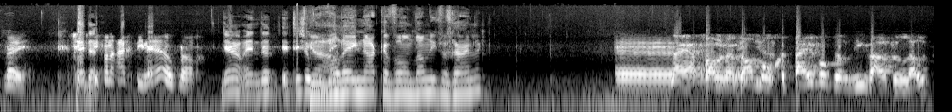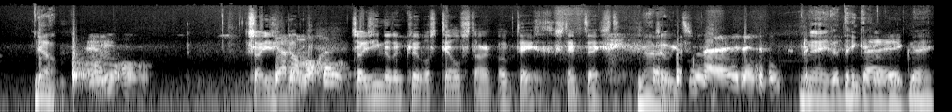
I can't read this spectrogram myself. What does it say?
Nee. 16 De- van 18 hè, ook nog. Ja, en dat, het is ook Ja, een beetje- alleen NAC en Volendam niet waarschijnlijk? Eh, Nou ja, Volendam ongetwijfeld, dat die Wouter Lood. Ja. En eh, Zou je, zien ja, dan dat, nog zou je zien dat een club als Telstar ook tegengestemd heeft? Nee. Zoiets. Nee, ik denk het niet. Nee, dat denk ik ook Nee, niet. Nee.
